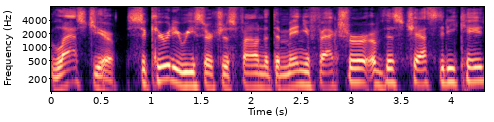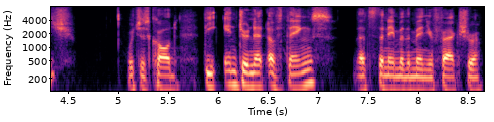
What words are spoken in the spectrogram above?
last year, security researchers found that the manufacturer of this chastity cage, which is called the Internet of Things, that's the name of the manufacturer,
